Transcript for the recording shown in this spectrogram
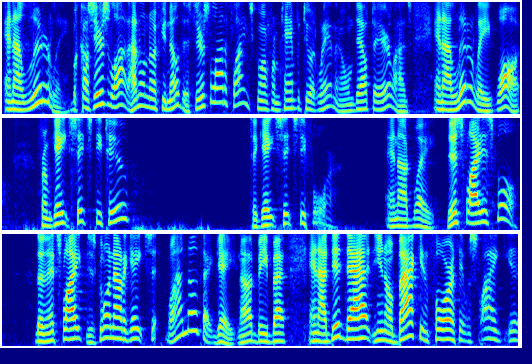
and I literally, because there's a lot, I don't know if you know this, there's a lot of flights going from Tampa to Atlanta on Delta Airlines. And I literally walked from gate 62 to gate 64. And I'd wait. This flight is full. The next flight is going out of gate. Well, I know that gate. And I'd be back. And I did that, you know, back and forth. It was like, uh,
